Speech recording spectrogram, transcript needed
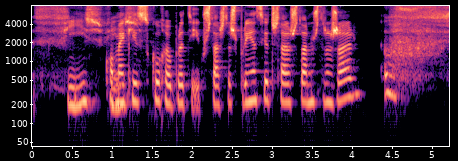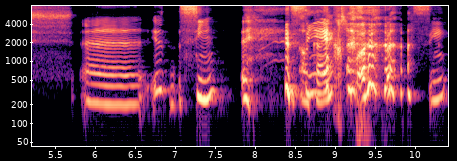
Fiz. Como fiz. é que isso correu para ti? Gostaste da experiência de estar a estudar no estrangeiro? Uh, eu, sim. sim, okay. é a resposta. sim.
